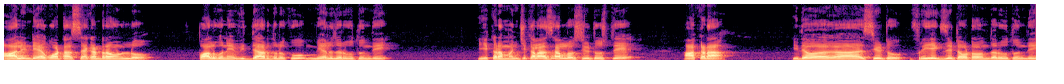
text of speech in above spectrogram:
ఆల్ ఇండియా కోటా సెకండ్ రౌండ్లో పాల్గొనే విద్యార్థులకు మేలు జరుగుతుంది. ఇక్కడ మంచి కళాశాలలో సీటు వస్తే అక్కడ ఇదే సీటు ఫ్రీ ఎగ్జిట్ అవటం జరుగుతుంది.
